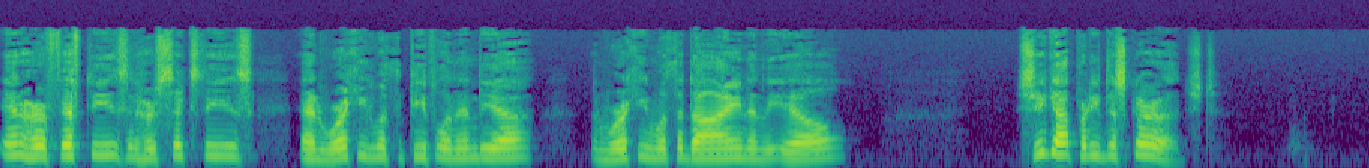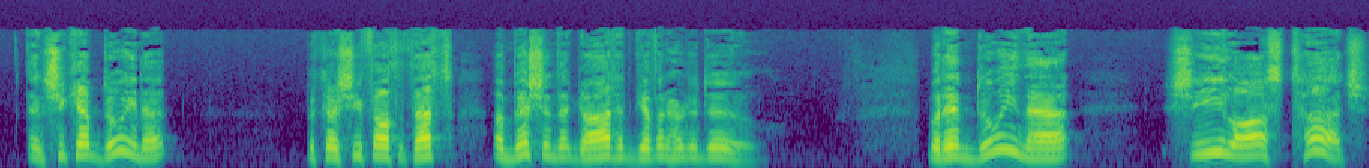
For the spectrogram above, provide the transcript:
in her 50s and her 60s and working with the people in India and working with the dying and the ill, she got pretty discouraged. And she kept doing it because she felt that that's a mission that God had given her to do. But in doing that, she lost touch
